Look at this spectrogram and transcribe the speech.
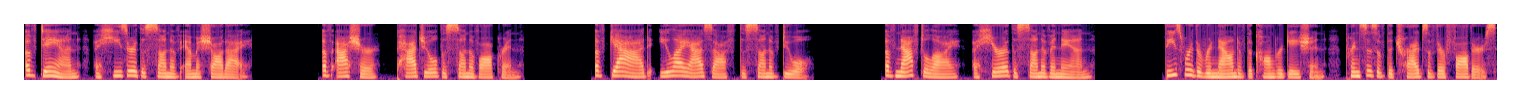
Of Dan, Ahiezer the son of Ammishaddai. Of Asher, Pagiel the son of Ochran. Of Gad, Eliasaph the son of Deuel. Of Naphtali, Ahira the son of Enan. These were the renowned of the congregation, princes of the tribes of their fathers,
